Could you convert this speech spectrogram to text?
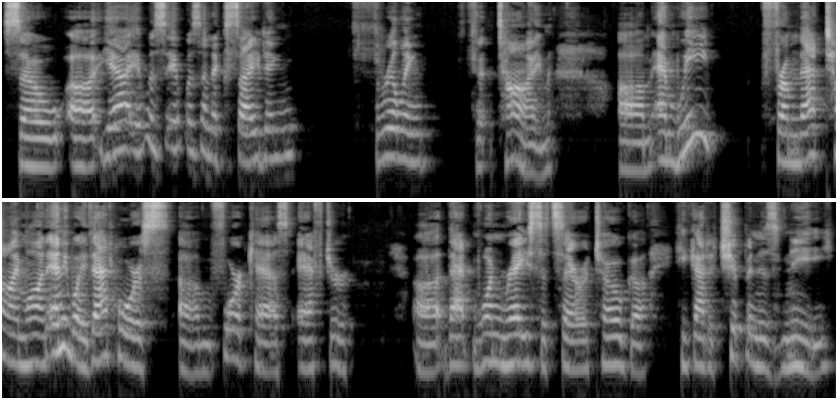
So uh, yeah, it was it was an exciting, thrilling time, um, and we from that time on. Anyway, that horse um, forecast after uh, that one race at Saratoga, he got a chip in his knee,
